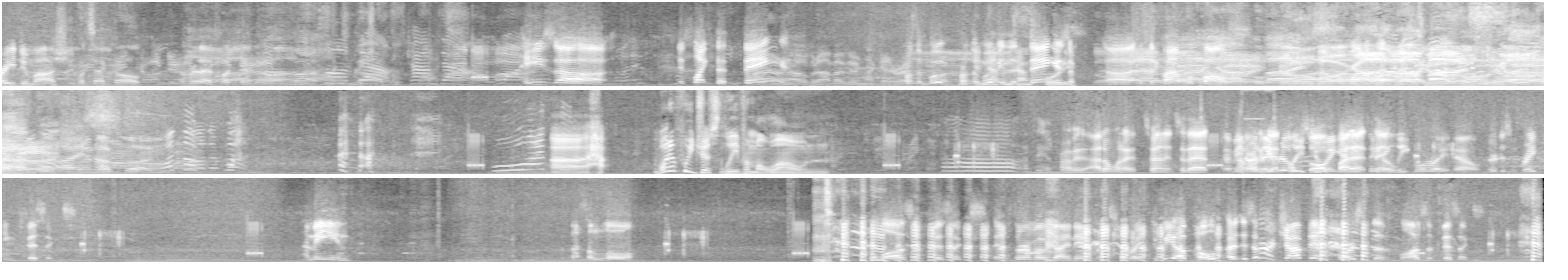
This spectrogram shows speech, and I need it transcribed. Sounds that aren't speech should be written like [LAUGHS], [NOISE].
Ari Dumash. What's that called? Remember that fucking? Calm down, calm down. He's uh, it's like the thing from the mo from the movie. The thing is a uh, it's a bomb with balls. What the fuck? Uh, how, what if we just leave him alone? Uh, I think it's probably. I don't want to turn into that. I mean, don't are they get really absorbed doing by that anything thing. illegal right now? They're just breaking physics. I mean, that's a law. [LAUGHS] The laws of physics and thermodynamics. You're right. Do we uphold? Uh, is it our job to enforce the laws of physics? [LAUGHS] Nah.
